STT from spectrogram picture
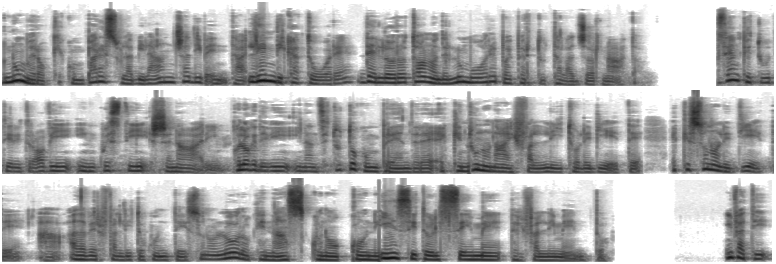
numero che compare sulla bilancia diventa l'indicatore del loro tono dell'umore poi per tutta la giornata. Se anche tu ti ritrovi in questi scenari, quello che devi innanzitutto comprendere è che tu non hai fallito le diete, è che sono le diete a, ad aver fallito con te, sono loro che nascono con insito il seme del fallimento. Infatti,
